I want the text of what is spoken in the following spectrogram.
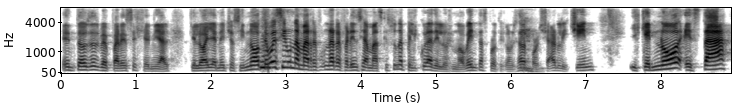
Entonces me parece genial que lo hayan hecho así. No, te voy a decir una, más una referencia más, que es una película de los noventas protagonizada por Charlie Chin y que no está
